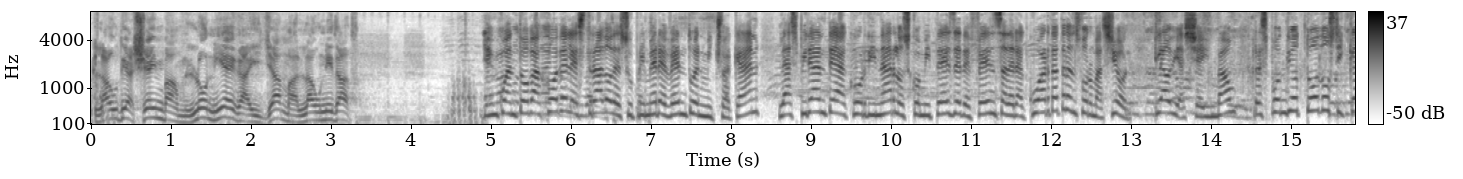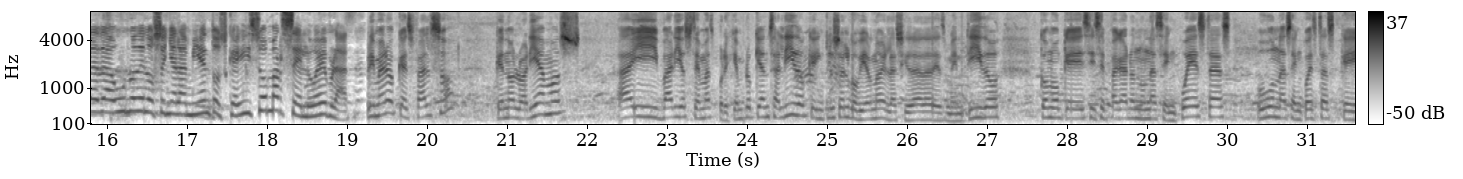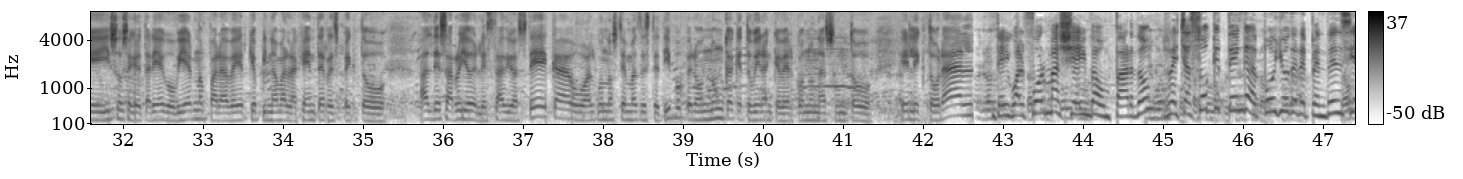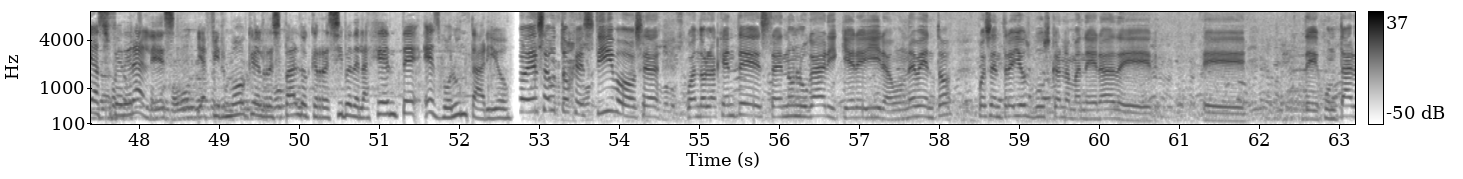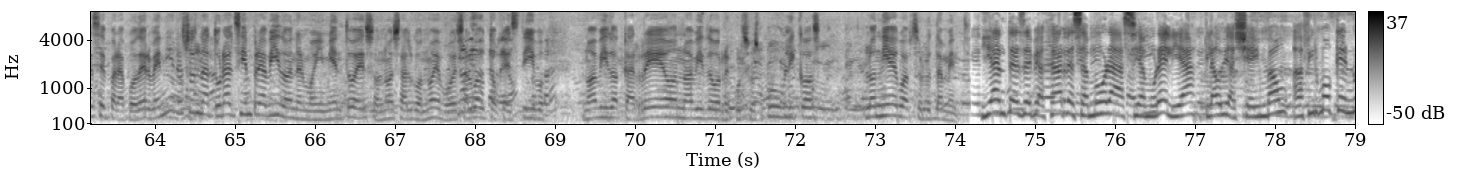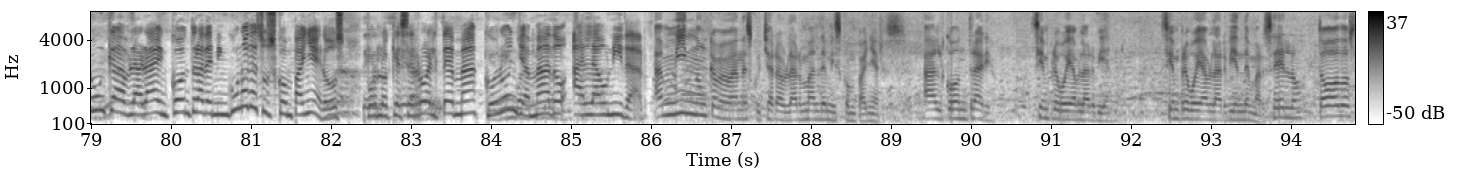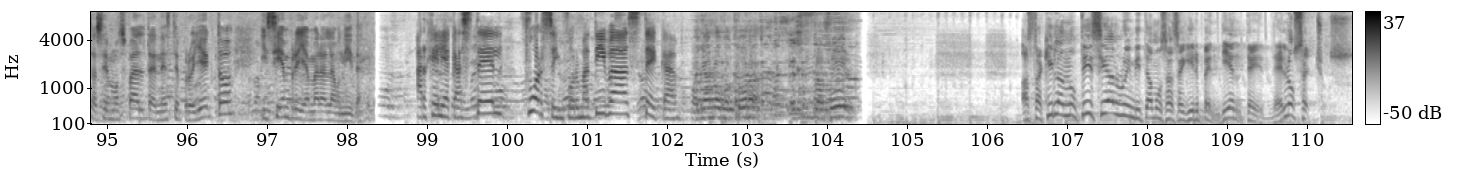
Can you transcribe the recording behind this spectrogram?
Claudia Sheinbaum lo niega y llama la unidad. En cuanto bajó del estrado de su primer evento en Michoacán, la aspirante a coordinar los comités de defensa de la Cuarta Transformación, Claudia Sheinbaum, respondió todos y cada uno de los señalamientos que hizo Marcelo Ebrard. Primero que es falso, que no lo haríamos, hay varios temas, por ejemplo, que han salido, que incluso el gobierno de la ciudad ha desmentido, como que si se pagaron unas encuestas, hubo unas encuestas que hizo Secretaría de Gobierno para ver qué opinaba la gente respecto al desarrollo del Estadio Azteca o algunos temas de este tipo, pero nunca que tuvieran que ver con un asunto electoral. De igual forma, Sheinbaum Pardo rechazó que tenga apoyo de dependencias federales y afirmó que el respaldo que recibe de la gente es voluntario. Es autogestivo, o sea, cuando la gente está en un lugar y quiere ir a un evento, pues entre ellos buscan la manera de, de, juntarse para poder venir. Eso es natural, siempre ha habido en el movimiento eso, no es algo nuevo, es algo autogestivo. No ha habido acarreo, no ha habido recursos públicos, lo niego absolutamente. Y antes de viajar de Zamora hacia Morelia, Claudia Sheinbaum afirmó que nunca hablará en contra de ninguno de sus compañeros, por lo que cerró el tema con un llamado a la unidad. A mí nunca me van a escuchar hablar mal de mis compañeros, al contrario, siempre voy a hablar bien. Siempre voy a hablar bien de Marcelo. Todos hacemos falta en este proyecto y siempre llamar a la unidad. Argelia Castel, Fuerza Informativa Azteca. Es un placer. Hasta aquí la noticia, lo invitamos a seguir pendiente de los hechos.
